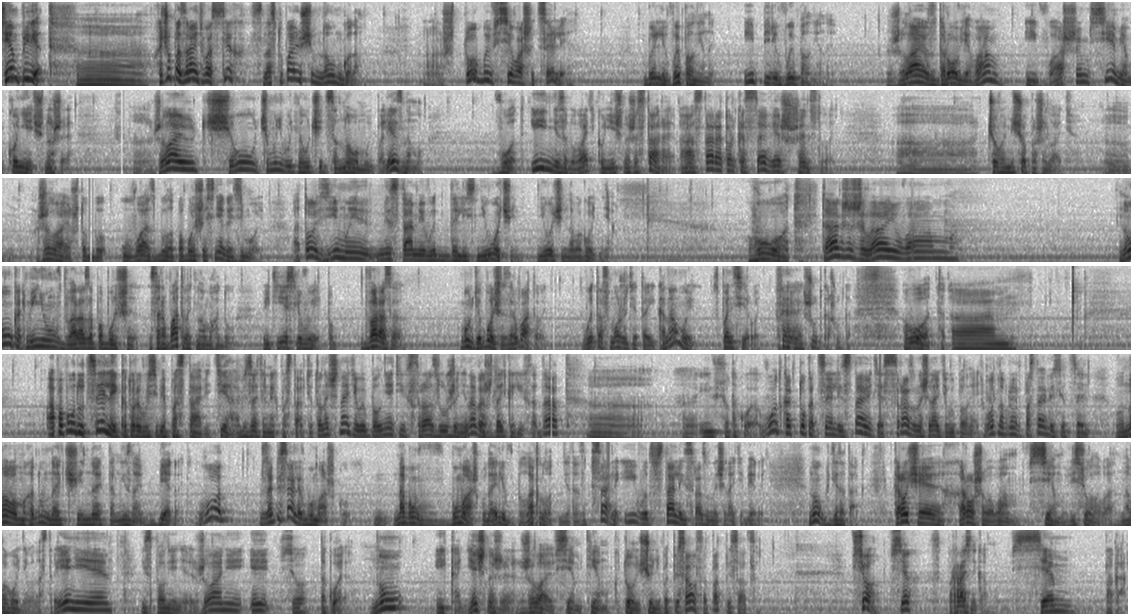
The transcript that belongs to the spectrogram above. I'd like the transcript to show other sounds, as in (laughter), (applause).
Всем привет! Э, хочу поздравить вас всех с наступающим Новым Годом. Э, чтобы все ваши цели были выполнены и перевыполнены. Желаю здоровья вам и вашим семьям, конечно же. Э, желаю чему, чему-нибудь научиться новому и полезному. Вот. И не забывать, конечно же, старое. А старое только совершенствовать. А, что вам еще пожелать? А, желаю, чтобы у вас было побольше снега зимой. А то зимы местами выдались не очень, не очень новогодние. Вот. Также желаю вам ну, как минимум в два раза побольше зарабатывать в новом году. Ведь если вы два раза будете больше зарабатывать, вы-то сможете это и канал мой спонсировать. (laughs) шутка, шутка. Вот. А по поводу целей, которые вы себе поставите, обязательно их поставьте, то начинайте выполнять их сразу же. Не надо ждать каких-то дат а, Э, и все такое. Вот как только цели ставите, сразу начинайте выполнять. Вот, например, поставили себе цель в новом году начинать, там, не знаю, бегать. Вот, записали в бумажку, на бум в бумажку, да, или в блокнот где-то записали, и вот встали и сразу начинайте бегать. Ну, где-то так. Короче, хорошего вам всем веселого новогоднего настроения, исполнения желаний и все такое. Ну, и, конечно же, желаю всем тем, кто еще не подписался, подписаться. Все, всех с праздником. Всем пока.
